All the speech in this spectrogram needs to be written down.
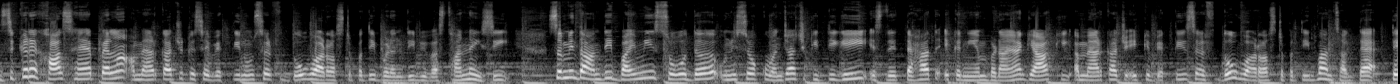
ਜ਼ਿਕਰ ਖਾਸ ਹੈ, ਪਹਿਲਾਂ ਅਮਰੀਕਾ 'ਚ ਕਿਸੇ ਵਿਅਕਤੀ ਨੂੰ ਸਿਰਫ ਦੋ ਵਾਰ ਰਾਸ਼ਟਰਪਤੀ ਬਣਨ ਦੀ ਵਿਵਸਥਾ ਨਹੀਂ ਸੀ। ਸੰਵਿਧਾਨ ਦੀ 22ਵੀਂ ਸੋਧ 1951 'ਚ ਕੀਤੀ ਗਈ। ਇਸ ਦੇ ਤਹਿਤ ਇੱਕ ਨਿਯਮ ਬਣਾਇਆ ਗਿਆ ਕਿ ਅਮਰੀਕਾ 'ਚ ਇੱਕ ਵਿਅਕਤੀ ਸਿਰਫ ਦੋ ਵਾਰ ਰਾਸ਼ਟਰਪਤੀ ਬਣ ਸਕਦਾ ਹੈ ਤੇ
